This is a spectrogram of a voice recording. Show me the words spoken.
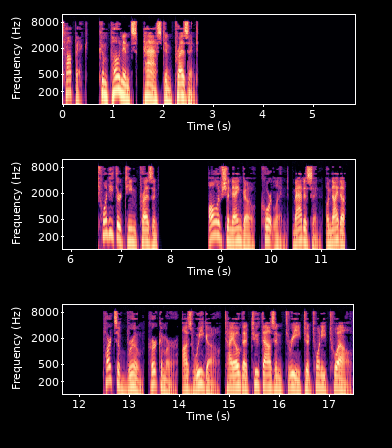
Topic: Components, past and present. 2013 present. All of Chenango, Cortland, Madison, Oneida Parts of Broome, Herkimer, Oswego, Tioga 2003–2012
